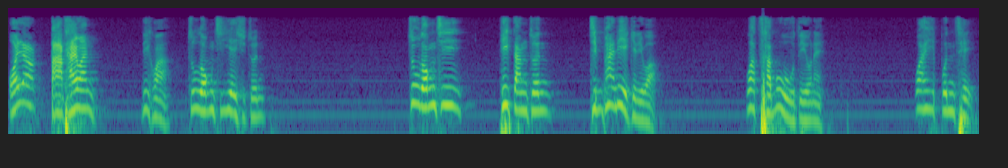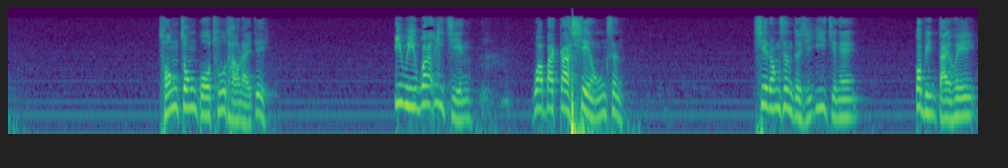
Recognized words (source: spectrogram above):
我要打台湾。你看朱镕基的时阵，朱镕基迄当阵真歹，你会记得无？我参悟有着呢。我迄本册从中国出逃内底，因为我以前我捌甲谢龙胜。谢龙胜就是以前的国民大会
